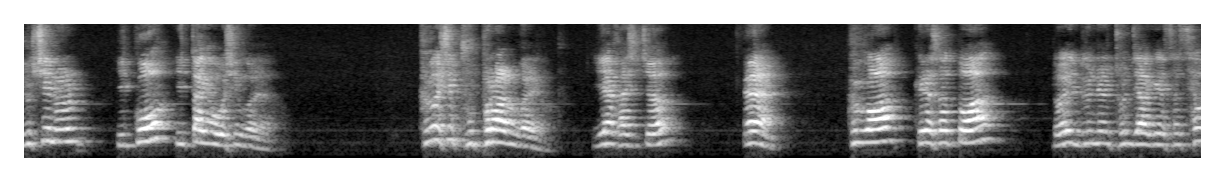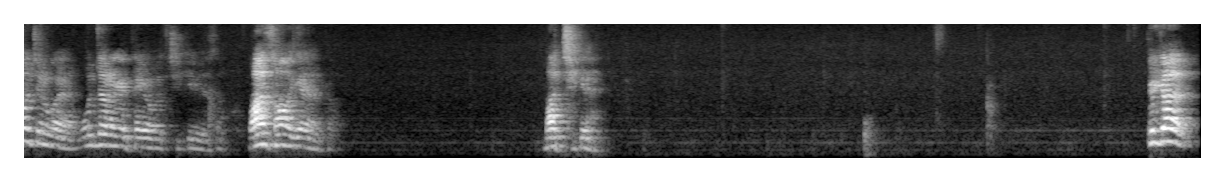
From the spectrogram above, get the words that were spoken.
육신을 입고 이 땅에 오신 거예요. 그것이 구프라는 거예요. 이해 가시죠? 예. 그거 그래서 또한 너희 눈을 존재하게 해서 세워지는 거예요. 온전하게 되어지기 위해서 완성하게 해서 마치게. 그러니까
